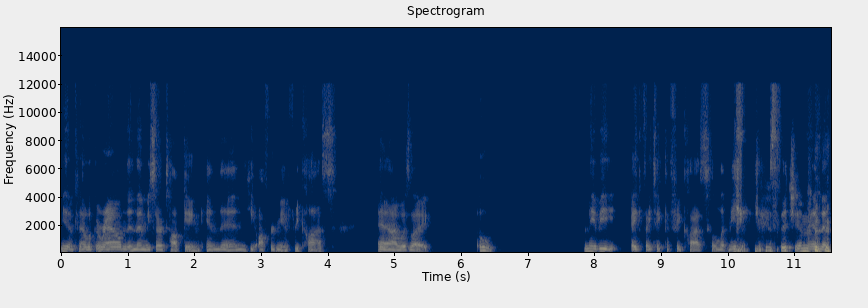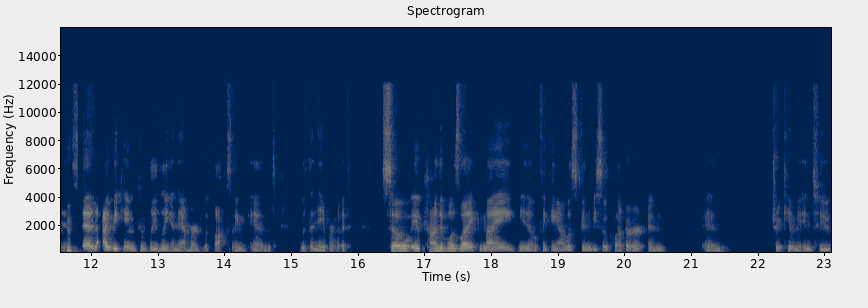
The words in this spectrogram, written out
you know, can I look around? And then we started talking. And then he offered me a free class. And I was like, oh, maybe if I take the free class, he'll let me use the gym. And then instead, I became completely enamored with boxing and with the neighborhood. So mm. it kind of was like my, you know, thinking I was going to be so clever and and trick him into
